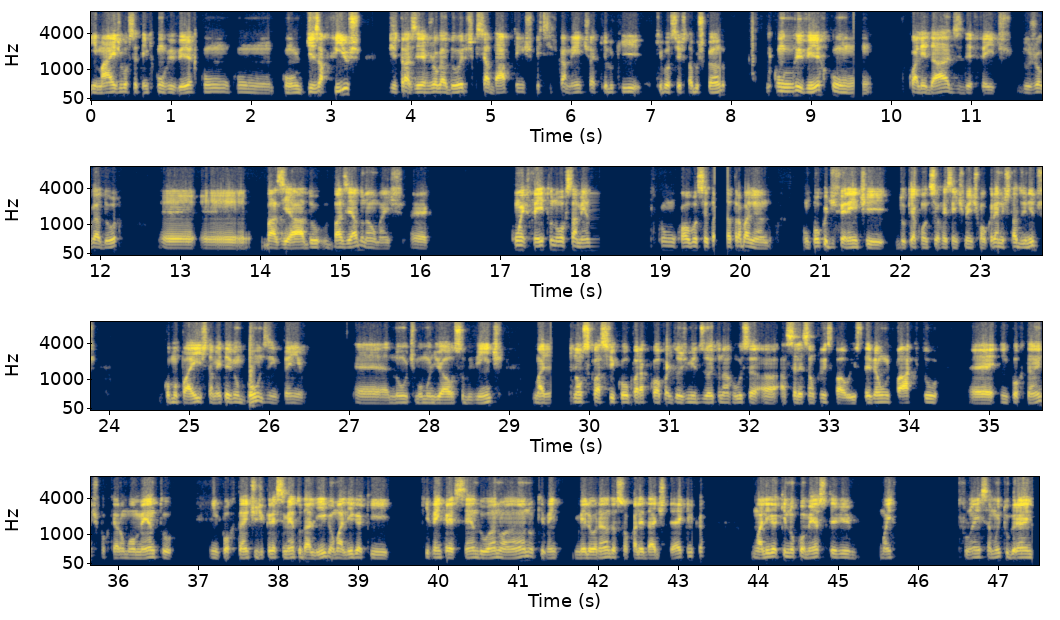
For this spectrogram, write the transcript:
e mais você tem que conviver com, com, com desafios de trazer jogadores que se adaptem especificamente àquilo que, que você está buscando e conviver com qualidades e defeitos do jogador é, é, baseado, baseado não, mas é, com efeito no orçamento com o qual você está trabalhando. Um pouco diferente do que aconteceu recentemente com a Ucrânia, nos Estados Unidos, como país, também teve um bom desempenho é, no último Mundial Sub-20, mas não se classificou para a Copa de 2018 na Rússia, a, a seleção principal. Isso teve um impacto é, importante, porque era um momento importante de crescimento da liga, uma liga que que vem crescendo ano a ano, que vem melhorando a sua qualidade técnica. Uma liga que no começo teve uma influência muito grande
